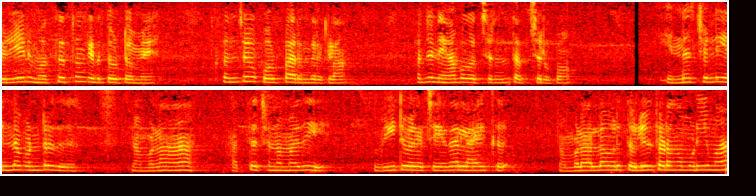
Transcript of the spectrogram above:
பிரியாணி மொத்தத்தும் கெடுத்து விட்டோமே. கொஞ்சம் பொறுப்பாக இருந்திருக்கலாம். கொஞ்சம் ஞாபகம் வச்சிருந்து தப்பிச்சிருப்போம். என்ன சொல்லி என்ன பண்ணுறது நம்மளாம் அத்தை சொன்ன மாதிரி வீட்டு வேலை செய்யதான் லாய்க்கு. நம்மளாலாம் ஒரு தொழில் தொடங்க முடியுமா?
